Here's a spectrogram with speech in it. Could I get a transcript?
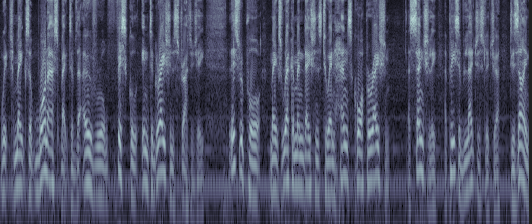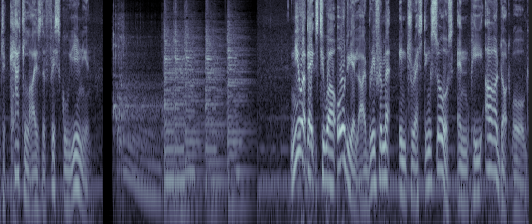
which makes up one aspect of the overall fiscal integration strategy, this report makes recommendations to enhance cooperation, essentially a piece of legislature designed to catalyse the fiscal union. New updates to our audio library from an interesting source, npr.org.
